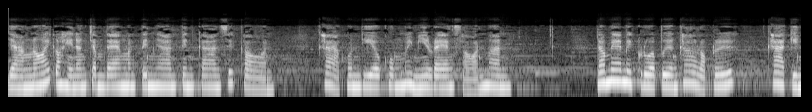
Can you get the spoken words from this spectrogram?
อย่างน้อยก็ให้นางจำแดงมันเป็นงานเป็นการเสียก่อนข้าคนเดียวคงไม่มีแรงสอนมัน แล้วแม่ไม่กลัวเปลืองข้าวหรอกหรือข้ากิน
